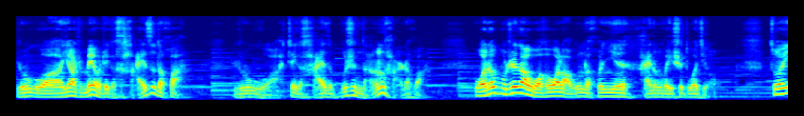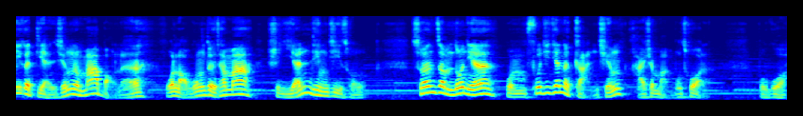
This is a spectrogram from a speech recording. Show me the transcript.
如果要是没有这个孩子的话，如果这个孩子不是男孩的话，我都不知道我和我老公的婚姻还能维持多久。作为一个典型的妈宝男，我老公对他妈是言听计从。虽然这么多年我们夫妻间的感情还是蛮不错的，不过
